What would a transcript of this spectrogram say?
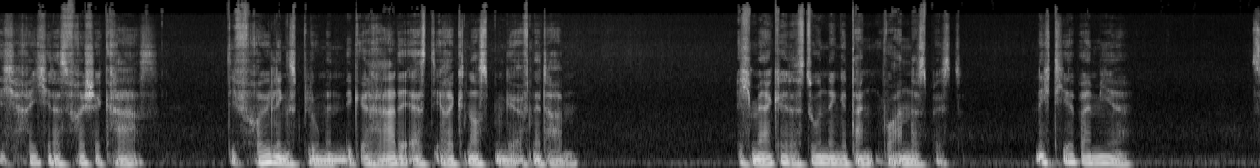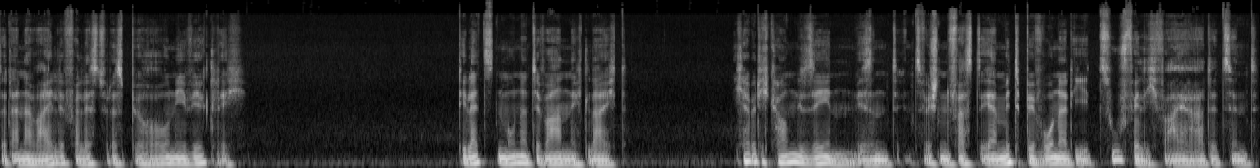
Ich rieche das frische Gras, die Frühlingsblumen, die gerade erst ihre Knospen geöffnet haben. Ich merke, dass du in den Gedanken woanders bist. Nicht hier bei mir. Seit einer Weile verlässt du das Büro nie wirklich. Die letzten Monate waren nicht leicht. Ich habe dich kaum gesehen. Wir sind inzwischen fast eher Mitbewohner, die zufällig verheiratet sind.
